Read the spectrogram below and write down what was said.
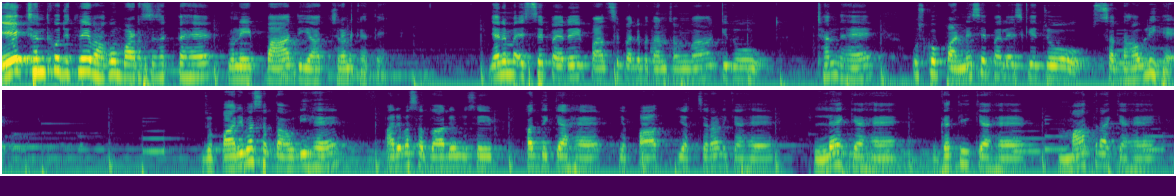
एक छंद को जितने भागों में बांट सकता है, उन्हें पाद या चरण कहते हैं। यानी मैं इससे पहले, पाद से पहले बताना चाहूँगा कि जो छंद है, उसको पढ़ने से पहले इसके जो शब्दावली है, जो पारिभा शब्दावली है पारिवा शब्दावली में जैसे पद क्या है, या पाद, या चरण क्या है, लय क्या है, गति क्या है, मात्रा क्या है,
